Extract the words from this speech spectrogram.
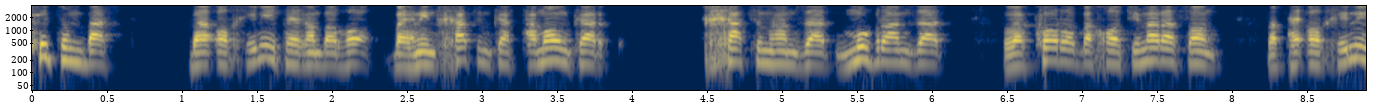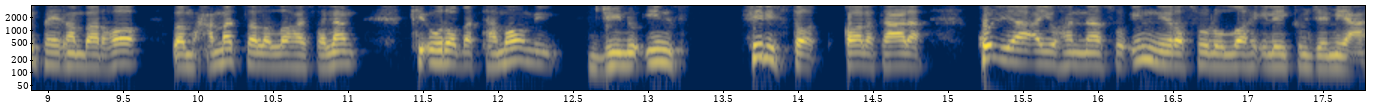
ختم بست. به آخرین پیغمبرها به همین ختم کرد تمام کرد. ختم هم زد مهر هم زد و کار را به خاتمه رساند و آخرین پیغمبرها و محمد صلی الله علیه وسلم که او را به تمام جن و فرستاد. قال تعالی قل یا ایها الناس انی رسول الله الیکم جميعا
